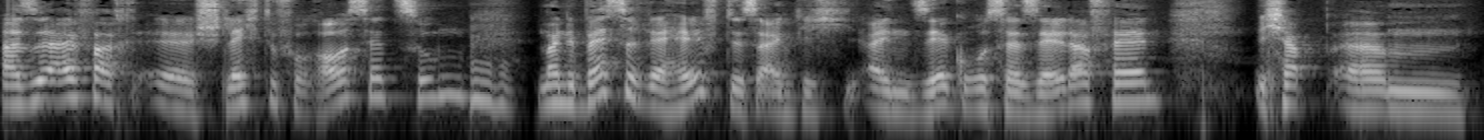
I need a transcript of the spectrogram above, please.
Also einfach äh, schlechte Voraussetzungen. Meine bessere Hälfte ist eigentlich ein sehr großer Zelda-Fan. Ich habe ähm,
